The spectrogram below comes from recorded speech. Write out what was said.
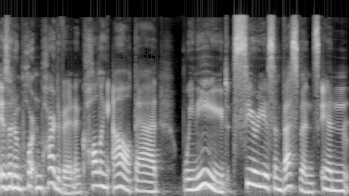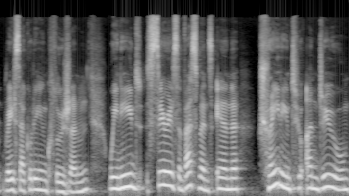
is an important part of it and calling out that we need serious investments in race equity inclusion. We need serious investments in training to undo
